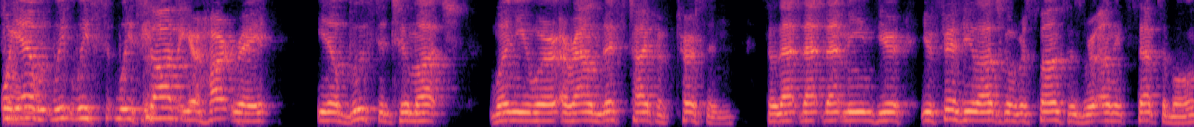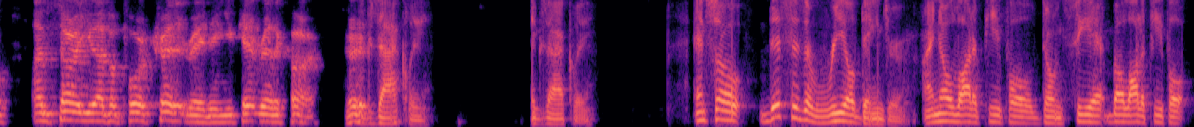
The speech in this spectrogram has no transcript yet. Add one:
from well, yeah, we, we we saw that your heart rate, you know, boosted too much when you were around this type of person. So that, that, that means your, your physiological responses were unacceptable. I'm sorry, you have a poor credit rating. You can't rent a car. exactly. Exactly. And so this is a real danger. I know a lot of people don't see it, but a lot of people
